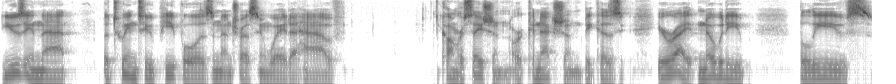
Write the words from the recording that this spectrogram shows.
using that between two people is an interesting way to have conversation or connection because you're right. Nobody believes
